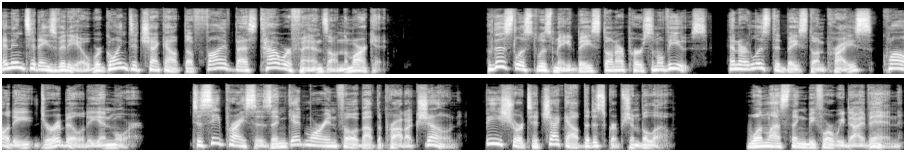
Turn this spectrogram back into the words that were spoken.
and in today's video, we're going to check out the 5 best tower fans on the market. This list was made based on our personal views and are listed based on price, quality, durability, and more. To see prices and get more info about the product shown, be sure to check out the description below. One last thing before we dive in,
